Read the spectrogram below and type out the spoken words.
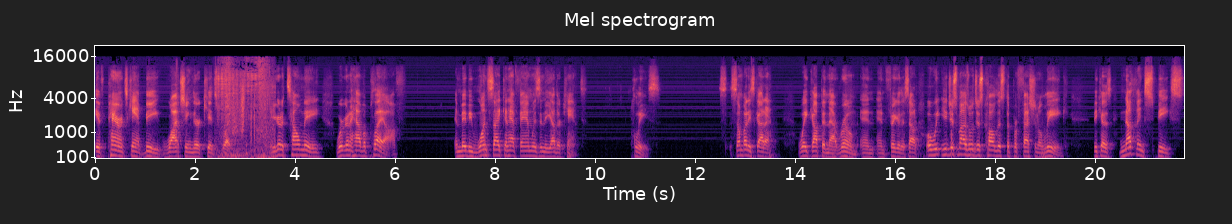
if parents can't be watching their kids play. You're going to tell me we're going to have a playoff and maybe one site can have families and the other can't. Please. S- Somebody's got to wake up in that room and and figure this out. Or we, you just might as well just call this the professional league because nothing speaks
